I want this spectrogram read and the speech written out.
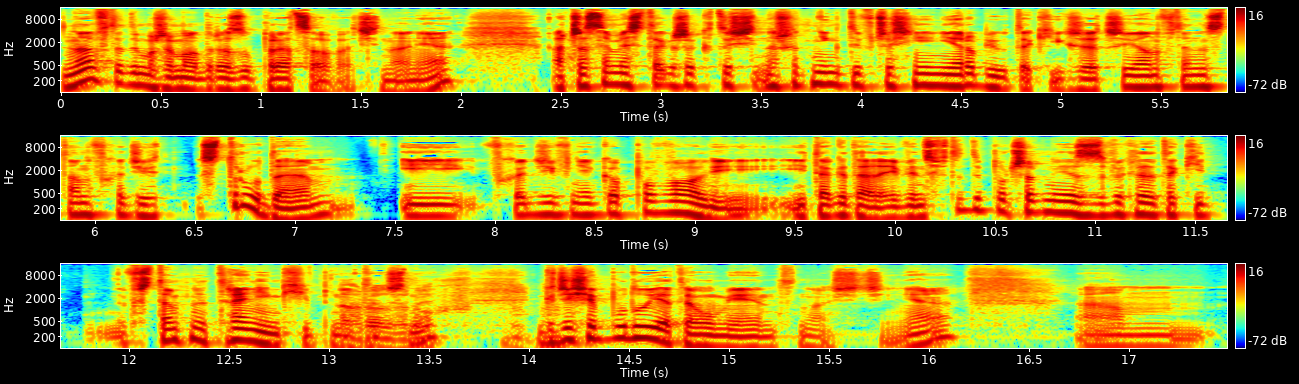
No wtedy możemy od razu pracować, no nie? A czasem jest tak, że ktoś na przykład nigdy wcześniej nie robił takich rzeczy i on w ten stan wchodzi z trudem i wchodzi w niego powoli i tak dalej. Więc wtedy potrzebny jest zwykle taki wstępny trening hipnotyczny, gdzie się buduje te umiejętności, nie? Um,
